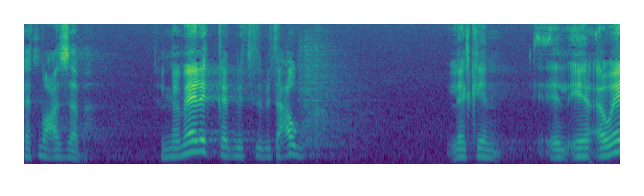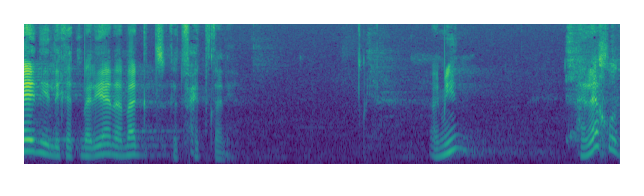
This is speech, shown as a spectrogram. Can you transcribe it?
كانت معذبة. الممالك كانت بت- بتعج. لكن الاواني اللي كانت مليانة مجد كانت في حتة تانية. أمين؟ هناخد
